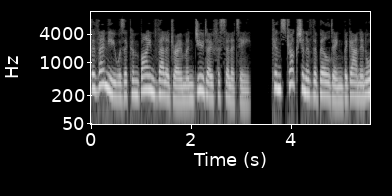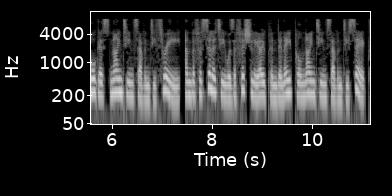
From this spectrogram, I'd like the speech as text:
The venue was a combined velodrome and judo facility. Construction of the building began in August 1973, and the facility was officially opened in April 1976.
